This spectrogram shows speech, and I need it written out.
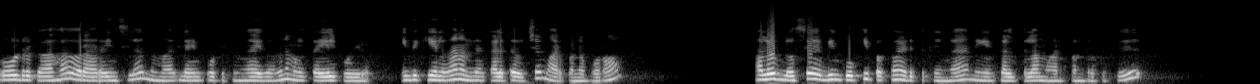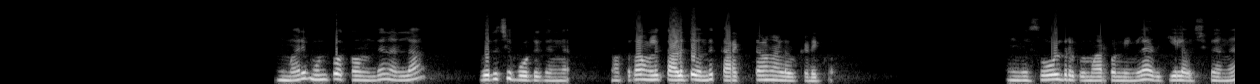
ஷோல்டருக்காக ஒரு அரை இன்ச்சில் இந்த மாதிரி லைன் போட்டுக்கோங்க. இது வந்து நம்மளுக்கு தையல் போயிடும் இது கீழே தான் நம்ம கழுத்தை வச்சு மார்க் பண்ண போகிறோம் அளவு ப்ளவுஸை எப்படியும் கொக்கி பக்கம் எடுத்துக்கோங்க. நீங்கள் கழுத்தெல்லாம் மார்க் பண்ணுறதுக்கு இந்த மாதிரி முன்பக்கம் வந்து நல்லா விரித்து போட்டுக்கோங்க. அப்போ தான் உங்களுக்கு கழுத்து வந்து கரெக்டான அளவு கிடைக்கும். நீங்கள் ஷோல்டருக்கு மார்க் பண்ணீங்களா அது கீழே வச்சுக்கோங்க.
